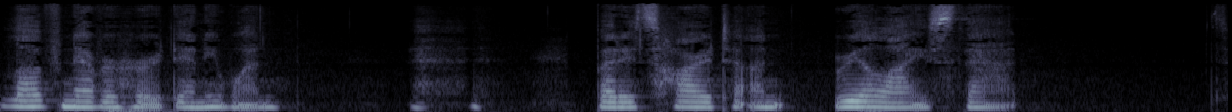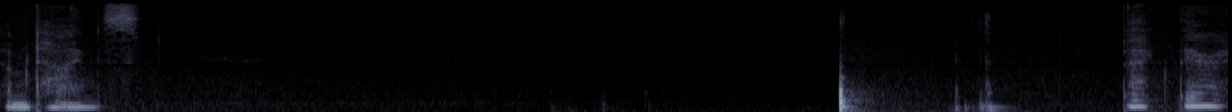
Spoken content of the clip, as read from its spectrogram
love never hurt anyone, but it's hard to un- realize that sometimes. Back there.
